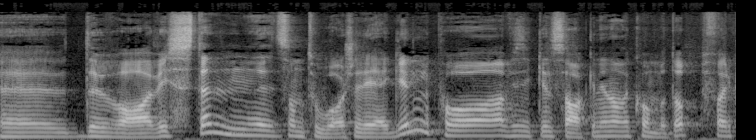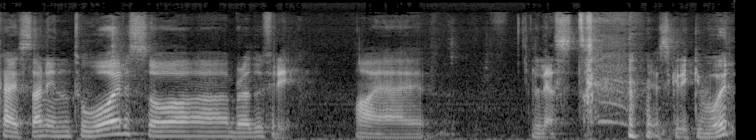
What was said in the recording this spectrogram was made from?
Eh, det var visst en sånn toårsregel på hvis ikke saken din hadde kommet opp for keiseren innen to år, så ble du fri. Har jeg lest. Jeg husker ikke hvor.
